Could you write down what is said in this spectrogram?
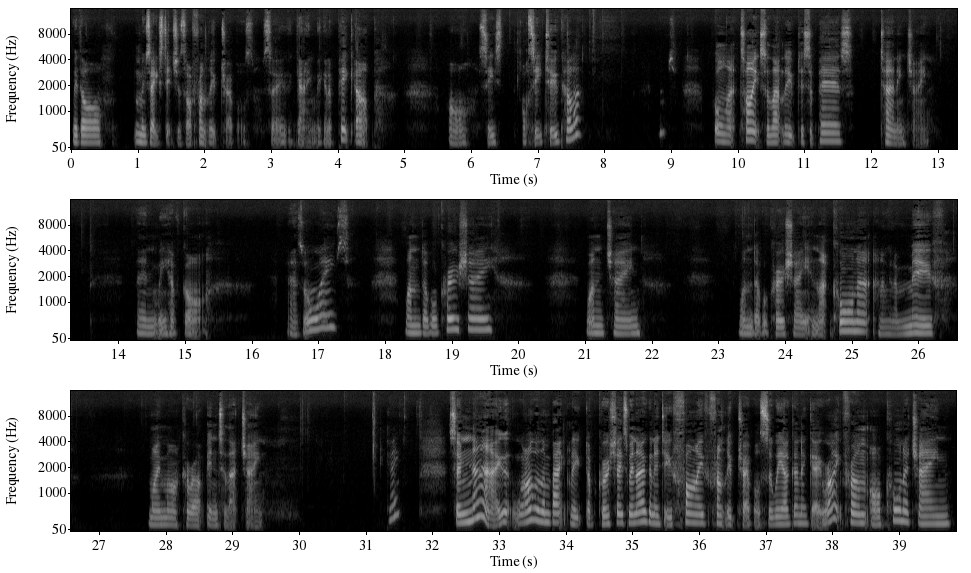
with our mosaic stitches, our front loop trebles. So again, we're going to pick up our, C, our C2 colour, Oops. pull that tight so that loop disappears, turning chain. Then we have got, as always, one double crochet, one chain one double crochet in that corner and I'm going to move my marker up into that chain so now rather than back loop double crochets we're now going to do five front loop trebles. So we are going to go right from our corner chain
